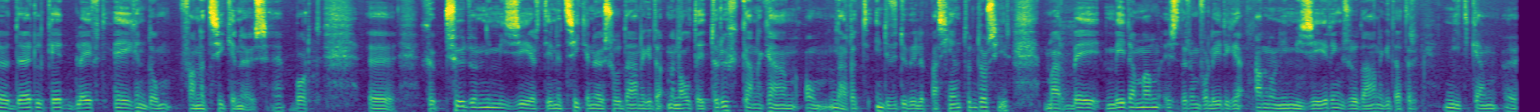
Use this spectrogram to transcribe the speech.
uh, duidelijkheid, blijft eigendom van het ziekenhuis. Hè. Wordt uh, gepseudonymiseerd in het ziekenhuis zodanig dat men altijd terug kan gaan om naar het individuele patiëntendossier. Maar bij Medaman is er een volledige anonimisering zodanig dat er niet kan uh,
